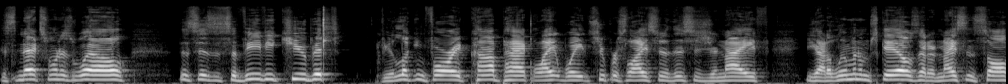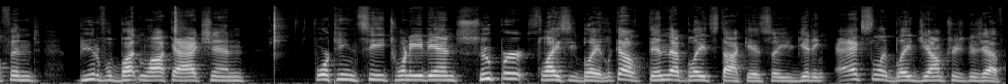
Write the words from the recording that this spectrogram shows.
This next one as well. This is a Civivi Qubit. If you're looking for a compact, lightweight super slicer, this is your knife. You got aluminum scales that are nice and softened. Beautiful button lock action. 14C28N super slicey blade. Look how thin that blade stock is. So you're getting excellent blade geometry because you have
